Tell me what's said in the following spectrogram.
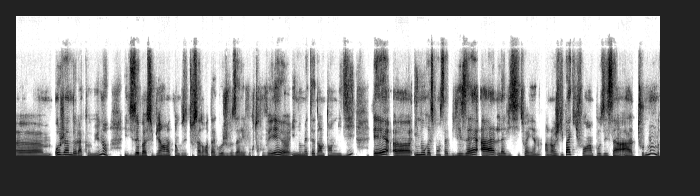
euh, aux jeunes de la commune. Il disait bah, c'est bien, maintenant que vous êtes tous à droite à gauche, vous allez vous retrouver. il nous mettait dans le temps de midi et il nous responsabilisait à la vie citoyenne. Alors je dis pas qu'il faut imposer ça à tout le monde,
